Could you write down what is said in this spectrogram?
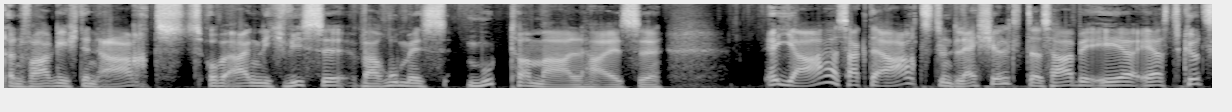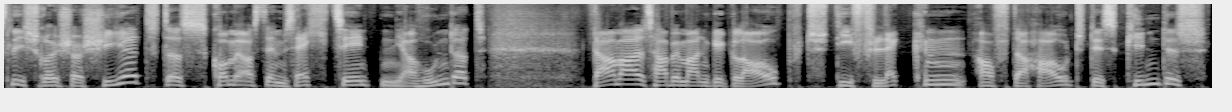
Dann frage ich den Arzt, ob er eigentlich wisse, warum es Muttermal heiße. Ja, sagt der Arzt und lächelt, das habe er erst kürzlich recherchiert, das komme aus dem 16. Jahrhundert. Damals habe man geglaubt, die Flecken auf der Haut des Kindes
